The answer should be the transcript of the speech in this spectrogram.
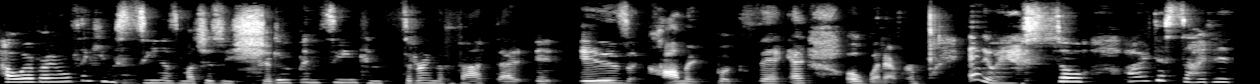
However, I don't think he was seen as much as he should have been seen, considering the fact that it is a comic book thing, and oh, whatever. Anyway, so I decided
